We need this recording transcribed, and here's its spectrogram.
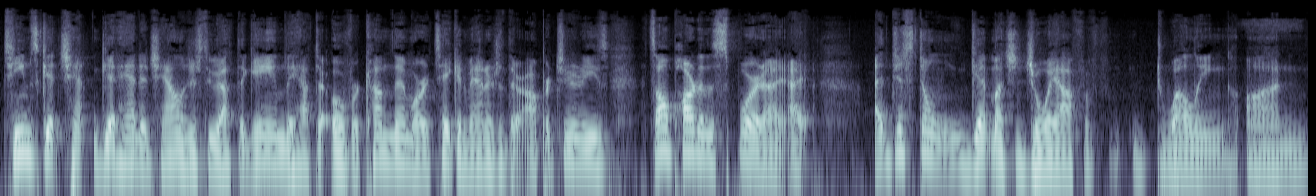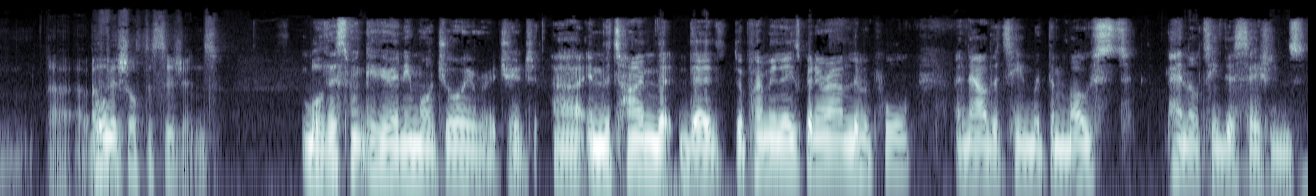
teams get cha- get handed challenges throughout the game. They have to overcome them or take advantage of their opportunities. It's all part of the sport. I I, I just don't get much joy off of dwelling on uh, officials' decisions. Well, this won't give you any more joy, Richard. Uh, in the time that the, the Premier League's been around, Liverpool are now the team with the most penalty decisions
